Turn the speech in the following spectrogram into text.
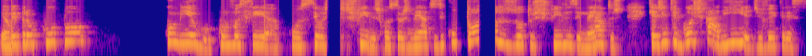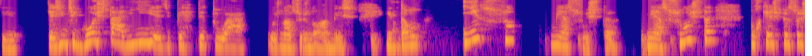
eu me preocupo comigo, com você, com os seus filhos, com os seus netos e com todos os outros filhos e netos que a gente gostaria de ver crescer, que a gente gostaria de perpetuar os nossos nomes. Então, isso me assusta. Me assusta porque as pessoas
